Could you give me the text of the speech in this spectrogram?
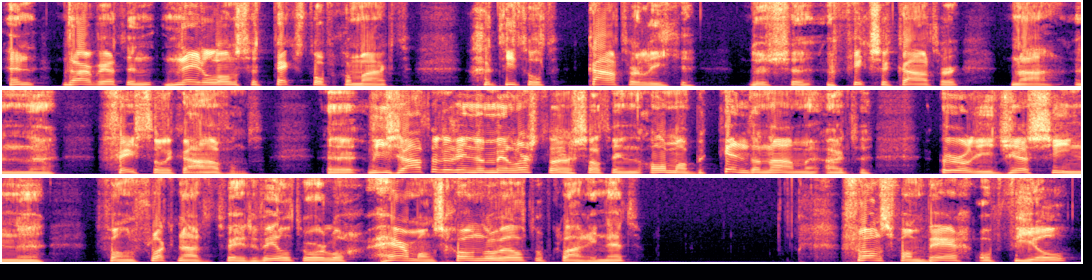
En daar werd een Nederlandse tekst op gemaakt... getiteld Katerliedje. Dus uh, een fikse kater na een uh, feestelijke avond. Uh, wie zaten er in de Millers? Daar zat in allemaal bekende namen uit de early jazz scene... van vlak na de Tweede Wereldoorlog. Herman Schoonderweld op klarinet. Frans van Berg op viool.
